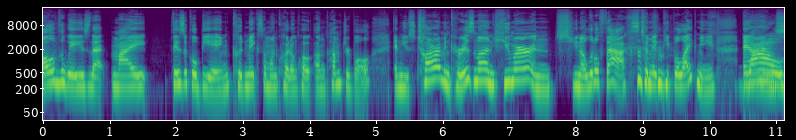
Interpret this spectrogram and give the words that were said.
all of the ways that my physical being could make someone quote unquote uncomfortable and use charm and charisma and humor and you know little facts to make people like me and wow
